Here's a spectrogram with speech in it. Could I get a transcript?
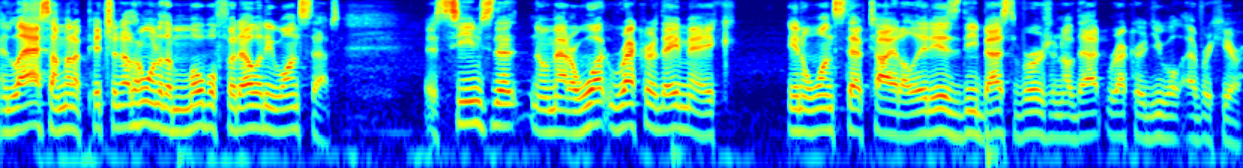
And last, I'm going to pitch another one of the Mobile Fidelity one steps. It seems that no matter what record they make in a one step title, it is the best version of that record you will ever hear.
